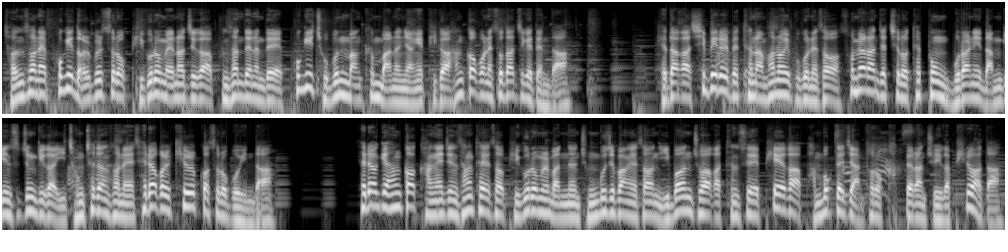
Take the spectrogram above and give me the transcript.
전선의 폭이 넓을수록 비구름 에너지가 분산되는데 폭이 좁은 만큼 많은 양의 비가 한꺼번에 쏟아지게 된다. 게다가 11일 베트남 하노이 부근에서 소멸한 재치로 태풍 무란이 남긴 수증기가 이 정체전선의 세력을 키울 것으로 보인다. 세력이 한껏 강해진 상태에서 비구름을 맞는 중부지방에선 이번 주와 같은 수의 피해가 반복되지 않도록 각별한 주의가 필요하다.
